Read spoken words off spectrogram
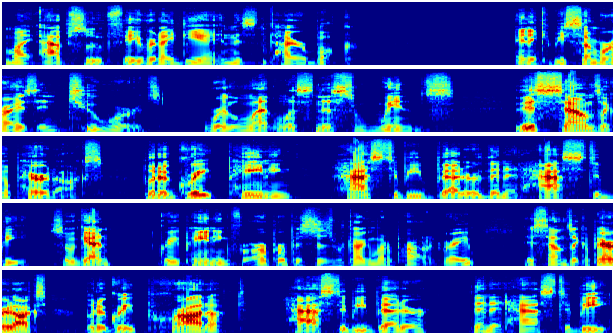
my absolute favorite idea in this entire book. And it can be summarized in two words relentlessness wins. This sounds like a paradox, but a great painting has to be better than it has to be. So, again, great painting for our purposes, we're talking about a product, right? This sounds like a paradox, but a great product has to be better than it has to be.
